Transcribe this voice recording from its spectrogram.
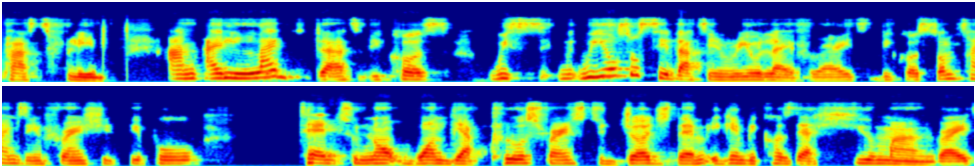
past flame. And i liked that because we we also see that in real life right? Because sometimes in friendship people tend to not want their close friends to judge them again because they're human right?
